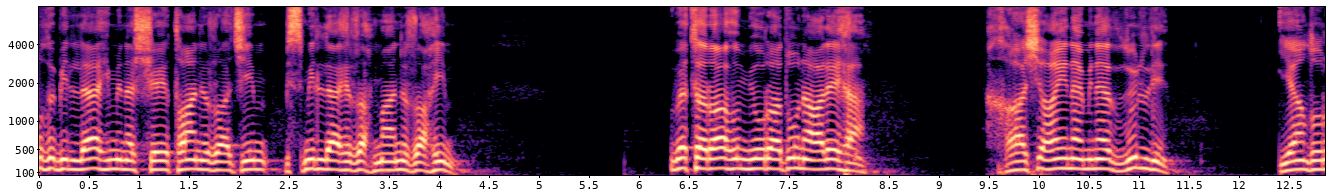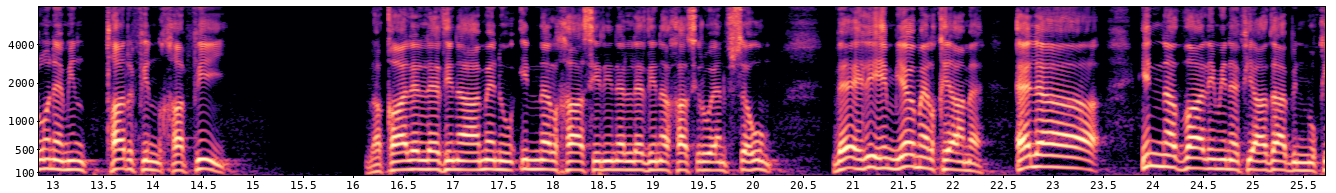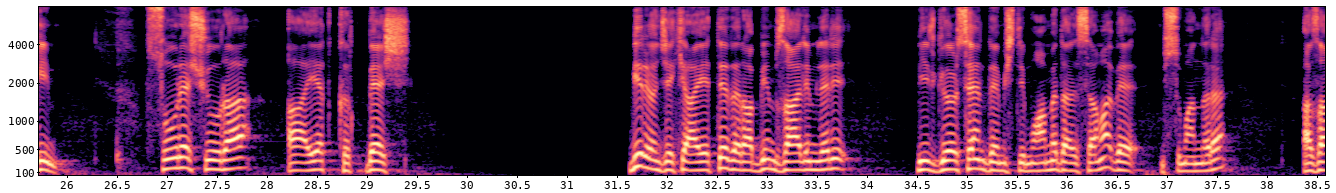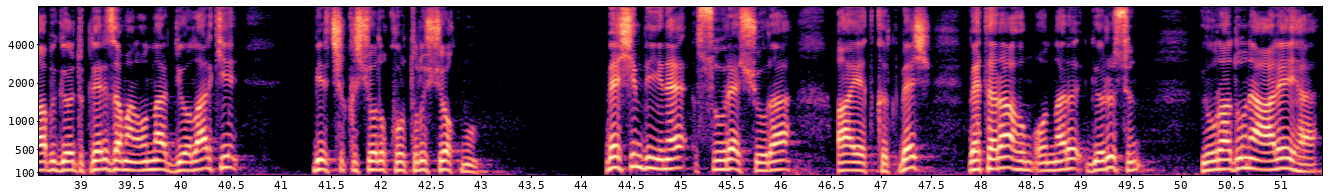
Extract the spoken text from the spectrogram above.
Euzu billahi mineşşeytanirracim. Bismillahirrahmanirrahim. Ve terahum yuradun aleyha. Haşiine minezzulli. Yanzurune min tarfin hafi. Ve kâlellezine amenu innel hâsirinellezine hasiru enfusehum ve ehlihim yevmel kıyame. Ela inne zalimine fi azabin mukim. Sure Şura ayet 45. Bir önceki ayette de Rabbim zalimleri bir görsen demişti Muhammed Aleyhisselam'a ve Müslümanlara. Azabı gördükleri zaman onlar diyorlar ki bir çıkış yolu kurtuluş yok mu? Ve şimdi yine Sure Şura ayet 45 ve terahum onları görürsün yuradune aleyha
